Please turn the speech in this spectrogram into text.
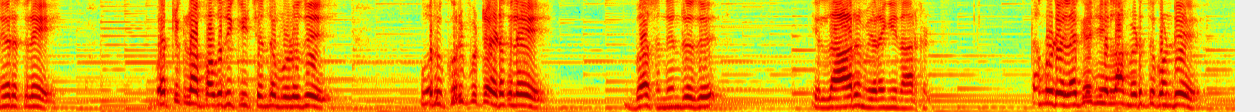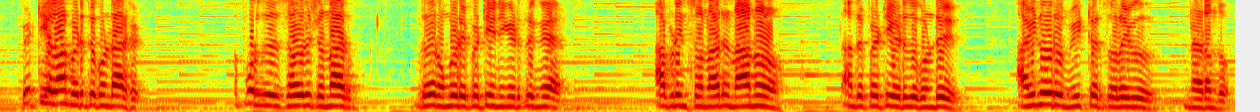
நேரத்திலே பர்டிகுலா பகுதிக்கு சென்ற பொழுது ஒரு குறிப்பிட்ட இடத்திலே பஸ் நின்றது. எல்லாரும் இறங்கினார்கள். தங்களுடைய லக்கேஜ் எல்லாம் எடுத்துக்கொண்டு பெட்டியெல்லாம் எடுத்துக்கொண்டார்கள். அப்பொழுது சௌரி சொன்னார் பிரதர் உங்களுடைய பெட்டியை நீங்கள் எடுத்துங்க அப்படின்னு சொன்னார். நானும் அந்த பெட்டியை எடுத்துக்கொண்டு ஐநூறு மீட்டர் தொலைவு நடந்தோம்.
